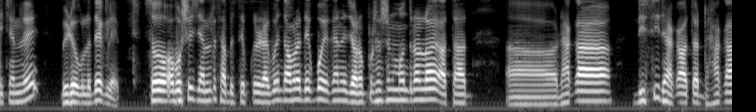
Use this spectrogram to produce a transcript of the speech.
এই চ্যানেলে ভিডিওগুলো দেখলে। সো অবশ্যই চ্যানেলটা সাবস্ক্রাইব করে রাখবেন। তো আমরা দেখব এখানে জনপ্রশাসন মন্ত্রণালয় অর্থাৎ ঢাকা ডিসি ঢাকা অর্থাৎ ঢাকা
